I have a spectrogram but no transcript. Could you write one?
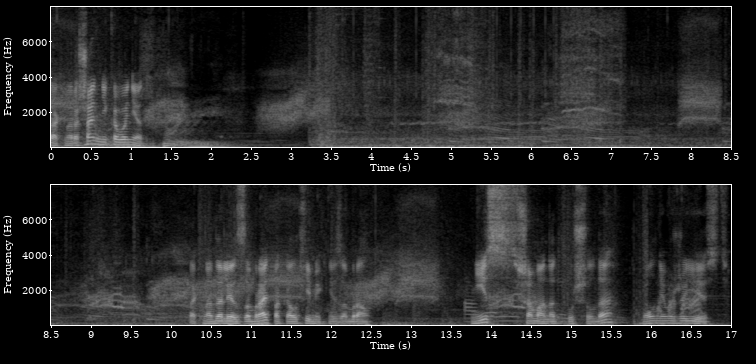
Так, на Рошане никого нет. Так, надо лес забрать, пока алхимик не забрал. Низ шаман отпушил, да? Молния уже есть.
